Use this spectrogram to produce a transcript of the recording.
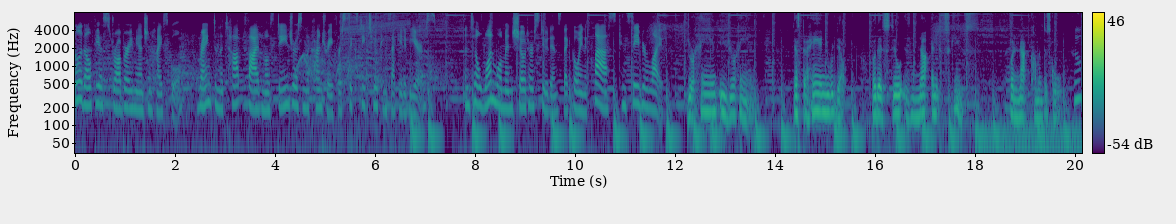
Philadelphia Strawberry Mansion High School, ranked in the top five most dangerous in the country for 62 consecutive years. Until one woman showed her students that going to class can save your life. Your hand is your hand. That's the hand you were dealt. But that still is not an excuse for not coming to school. Who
